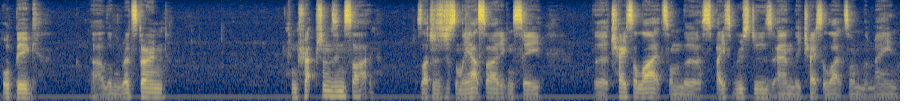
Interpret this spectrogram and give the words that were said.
or big, uh, little redstone contraptions inside, such as just on the outside you can see the chaser lights on the space boosters and the chaser lights on the main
